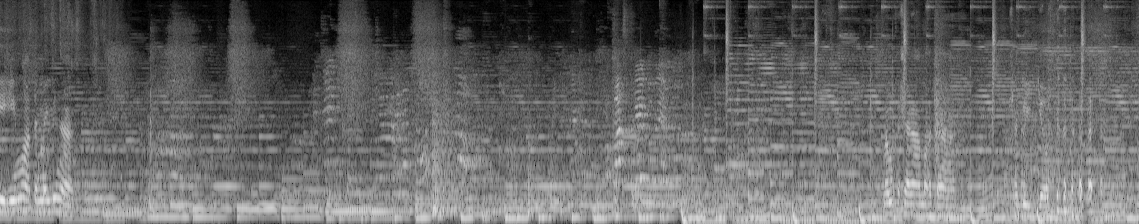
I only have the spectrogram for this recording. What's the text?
Lakas ng ihi mo, Ate Maylin ha. Ma'am, kasi naman kita sa video.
